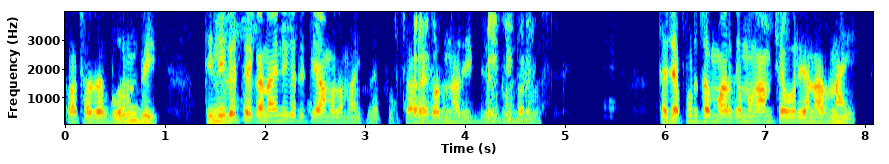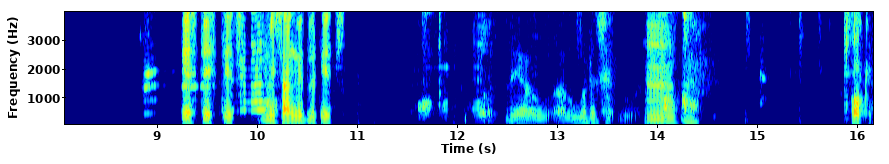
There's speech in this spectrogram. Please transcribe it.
स 5000 भरून बी ते. निघते का नाही निघते ते आम्हाला माहीत नाही पुढचं आम्ही. बघणार एक दिवस बिलकुल दोन. दिवस. त्याच्या पुढचा मार्ग मग आमच्यावर येणार नाही. तेच, तेच, तेच. मी सांगितलं तेच. अवघडच आहे. हं. ओके.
